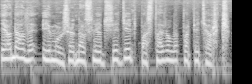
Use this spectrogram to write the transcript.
И она им уже на следующий день поставила по пятерке.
